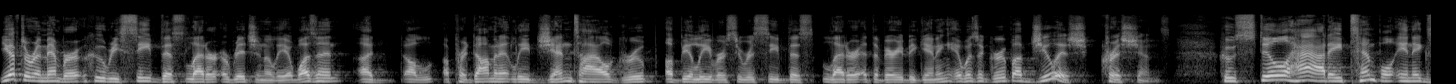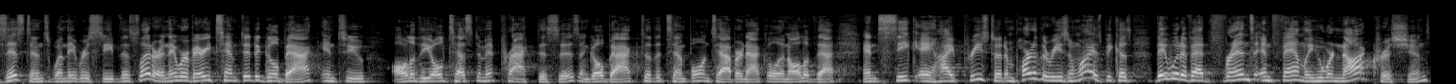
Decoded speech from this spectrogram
you have to remember who received this letter originally. It wasn't a, a, a, predominantly Gentile group of believers who received this letter at the very beginning. It was a group of Jewish Christians who still had a temple in existence when they received this letter. And they were very tempted to go back into all of the Old Testament practices and go back to the temple and tabernacle and all of that and seek a high priesthood. And part of the reason why is because they would have had friends and family who were not Christians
